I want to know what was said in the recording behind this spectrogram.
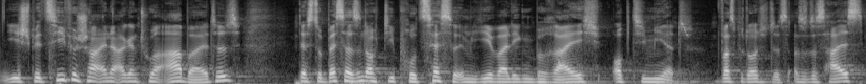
je spezifischer eine Agentur arbeitet, desto besser sind auch die Prozesse im jeweiligen Bereich optimiert. Was bedeutet das? Also das heißt,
